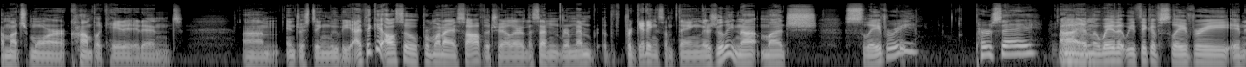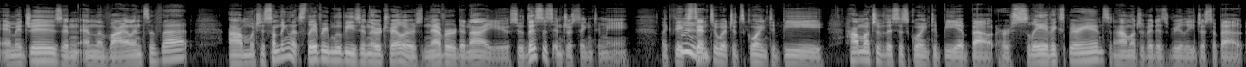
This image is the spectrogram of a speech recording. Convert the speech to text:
a much more complicated and um, interesting movie. I think it also, from what I saw of the trailer, unless I'm remember forgetting something, there's really not much slavery per se, uh, Mm. in the way that we think of slavery in images and, and the violence of that, um, which is something that slavery movies in their trailers never deny you. So this is interesting to me, like the Hmm. extent to which it's going to be, how much of this is going to be about her slave experience, and how much of it is really just about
